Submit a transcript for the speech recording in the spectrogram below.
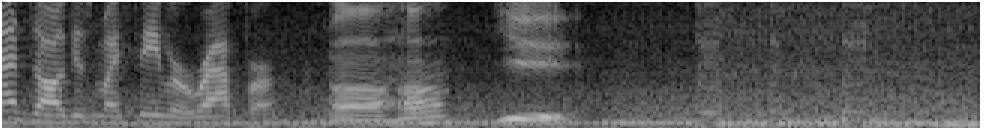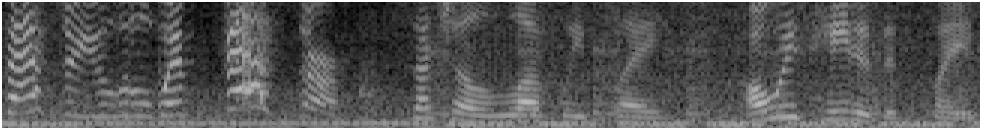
Madd Dogg is my favorite rapper. Uh-huh. Yeah. Faster, you little wimp! Faster! Such a lovely place. Always hated this place.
